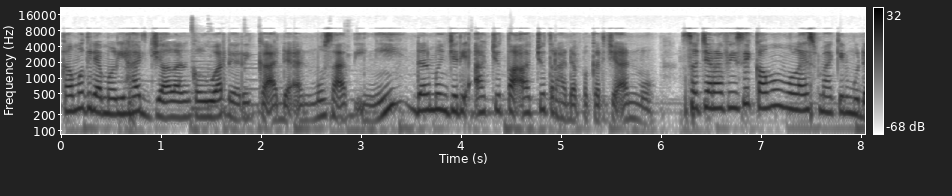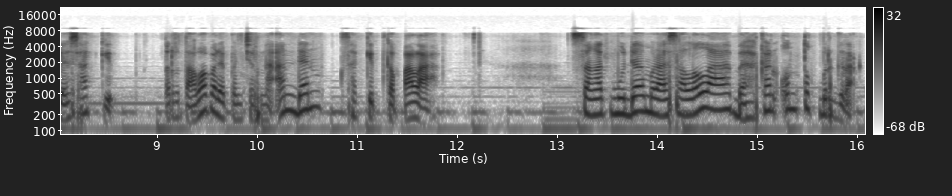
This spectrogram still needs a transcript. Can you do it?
kamu tidak melihat jalan keluar dari keadaanmu saat ini dan menjadi acuh tak acuh terhadap pekerjaanmu. Secara fisik kamu mulai semakin mudah sakit, terutama pada pencernaan dan sakit kepala. Sangat mudah merasa lelah bahkan untuk bergerak.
